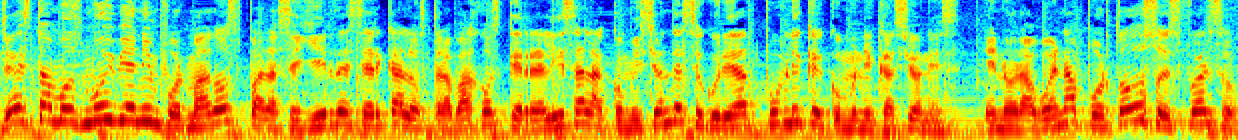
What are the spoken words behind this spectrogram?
Ya estamos muy bien informados para seguir de cerca los trabajos que realiza la Comisión de Seguridad Pública y Comunicaciones. Enhorabuena por todo su esfuerzo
